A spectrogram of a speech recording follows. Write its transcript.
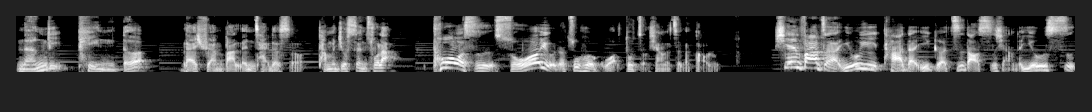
能力、品德来选拔人才的时候，他们就胜出了。迫使所有的诸侯国都走向了这个道路。先发者由于他的一个指导思想的优势，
